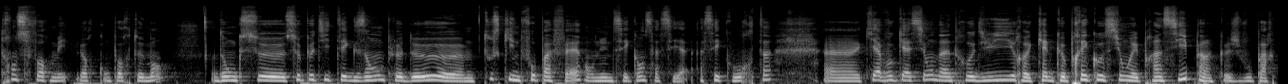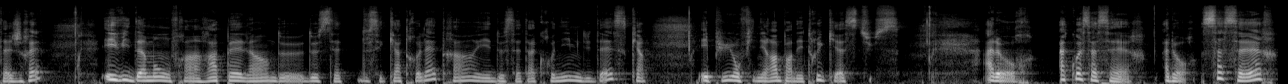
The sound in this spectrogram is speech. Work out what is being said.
transformer leur comportement. Donc ce, petit exemple de euh, tout ce qu'il ne faut pas faire en une séquence assez, courte, euh, qui a vocation d'introduire quelques précautions et principes que je vous partagerai. Évidemment, on fera un rappel hein, de, de, ces quatre lettres hein, et de cet acronyme du desk. Et puis on finira par des trucs et astuces. Alors, à quoi ça sert? Alors, ça sert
